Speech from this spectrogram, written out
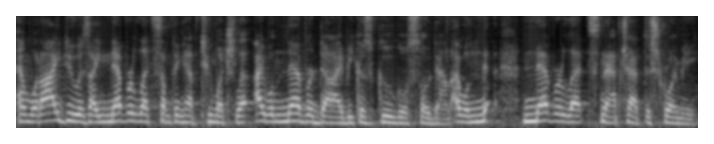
And what I do is I never let something have too much. Le- I will never die because Google slowed down. I will ne- never let Snapchat destroy me.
